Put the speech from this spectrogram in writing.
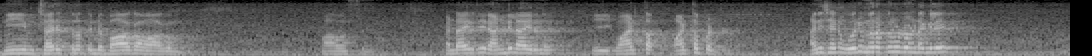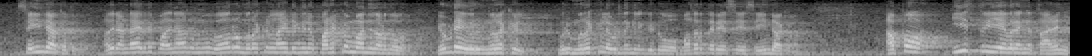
നീയും ചരിത്രത്തിന്റെ ഭാഗമാകും. പാവം രണ്ടായിരത്തി രണ്ടിലായിരുന്നു ഈ വാഴ്ത്ത വാഴ്ത്തപ്പെടുത്തൽ. അതിനുശേഷം ഒരു മിറക്കിലൂടെ ഉണ്ടെങ്കിൽ സെയിന്റ് ആക്കത്തുള്ളൂ. അത് രണ്ടായിരത്തി പതിനാറിന് മുമ്പ് വേറൊരു മിറക്കിളിനായിട്ട് ഇങ്ങനെ പരക്കം വാഞ്ഞ് നടന്നവർ. എവിടെ ഒരു മിറക്കിൾ? ഒരു മിറക്കിൾ എവിടെന്നെങ്കിലും കിട്ടുമോ മദർ തെരേസയെ സെയിന്റ് ആക്കണം. അപ്പോൾ ഈ സ്ത്രീയെ ഇവരങ്ങ് തഴഞ്ഞു.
